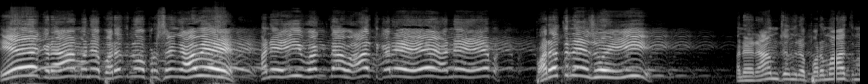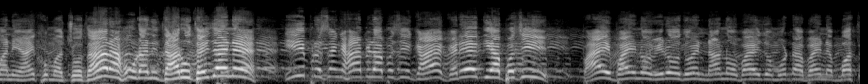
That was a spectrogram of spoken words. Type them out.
એક રામ અને ભરતનો પ્રસંગ આવે અને એ વક્તા વાત કરે અને ભરતને જોઈ અને રામચંદ્ર પરમાત્માની આંખોમાં ચોથા આહુડાની ધારું થઈ જાય ને એ પ્રસંગ સાંભળ્યા પછી ઘરે ગયા પછી ભાઈ ભાઈનો વિરોધ હોય નાનો ભાઈ જો મોટા ભાઈને બથ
